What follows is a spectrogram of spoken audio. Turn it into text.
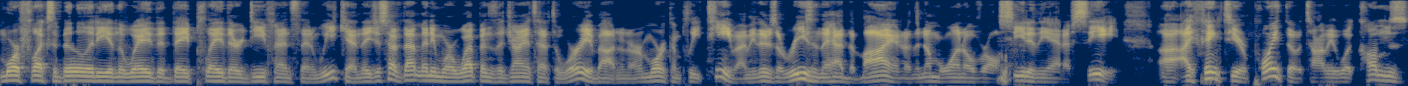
more flexibility in the way that they play their defense than we can. They just have that many more weapons the Giants have to worry about and are a more complete team. I mean, there's a reason they had the buy and are the number one overall seed in the NFC. Uh, I think to your point, though, Tommy, what comes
